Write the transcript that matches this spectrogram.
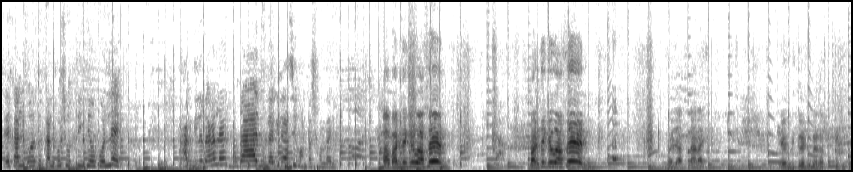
হয়েছে কালী কালী পরশু অতি ইয়েও করলে ধান গিলে দেখালে গোটায় ধুলে গিলে আসি ঘরটা সন্ধ্যায়। আ, বাড়িতে কেউ আছেন? বাড়িতে কেউ আছেন? বাড়ি আস না নাই। এর ভিতরে ঢুকে যাক দেখি তো।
